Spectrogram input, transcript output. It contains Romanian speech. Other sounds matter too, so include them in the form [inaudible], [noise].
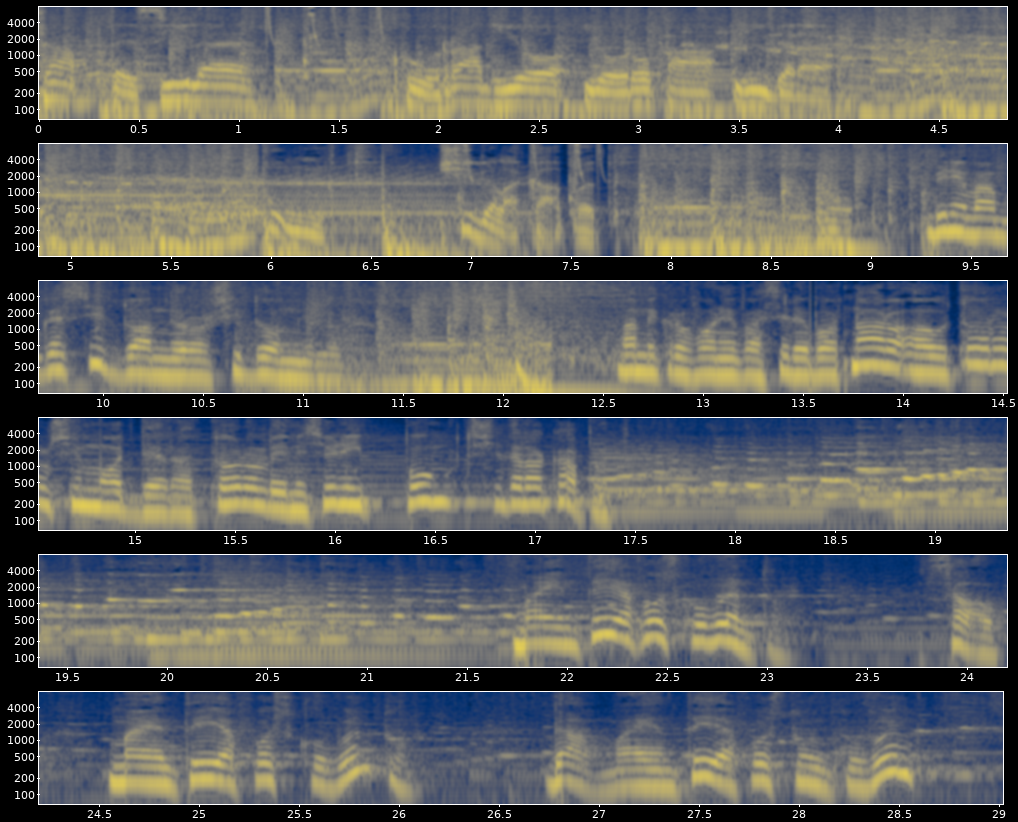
Șapte zile cu Radio Europa Liberă. Punct. Și de la capăt. Bine v-am găsit, doamnelor și domnilor. La microfon e Vasile Botnaru, autorul și moderatorul emisiunii Punct și de la capăt. Mai întâi a fost cuvântul. Sau mai întâi a fost cuvântul? Da, mai întâi a fost un cuvânt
